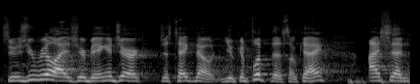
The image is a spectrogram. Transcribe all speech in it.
As soon as you realize you're being a jerk, just take note. You can flip this, okay? I said,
